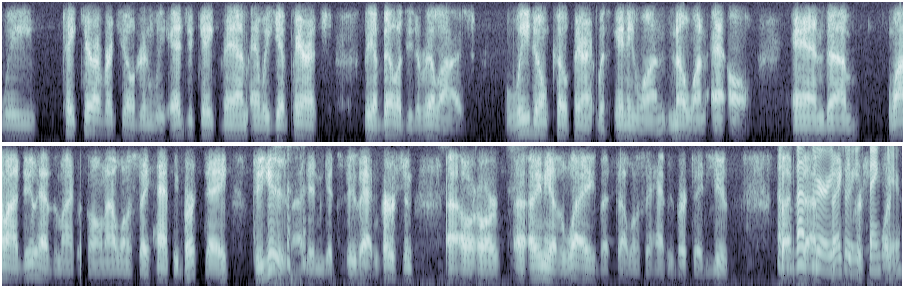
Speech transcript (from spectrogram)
we take care of our children, we educate them, and we give parents the ability to realize we don't co-parent with anyone, no one at all. And um, while I do have the microphone, I want to say happy birthday to you. I didn't get to do that in person uh, or, or uh, any other way, but I want to say happy birthday to you. Oh, but, that's uh, very thank sweet. You thank you.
